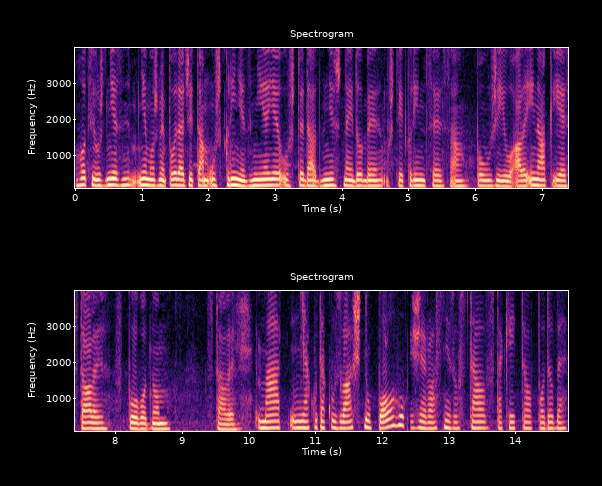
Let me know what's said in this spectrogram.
hoci už dnes nemôžeme povedať, že tam už klinec nie je, už teda v dnešnej dobe už tie klince sa použijú, ale inak je stále v pôvodnom stave. Má nejakú takú zvláštnu polohu, že vlastne zostal v takejto podobe?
